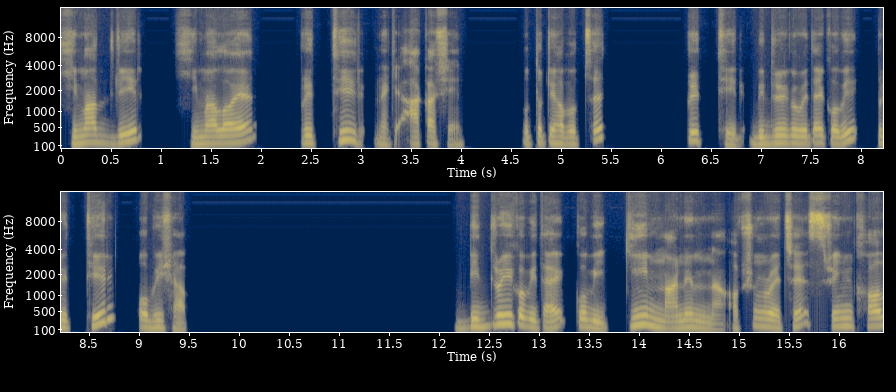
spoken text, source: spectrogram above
হিমাদ্রির, হিমালয়ের পৃথ্বীর নাকি আকাশের উত্তরটি হবে হচ্ছে পৃথ্বীর বিদ্রোহী কবিতায় কবি পৃথ্বীর অভিশাপ। বিদ্রোহী কবিতায় কবি কি মানেন না? অপশন রয়েছে শৃঙ্খল,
